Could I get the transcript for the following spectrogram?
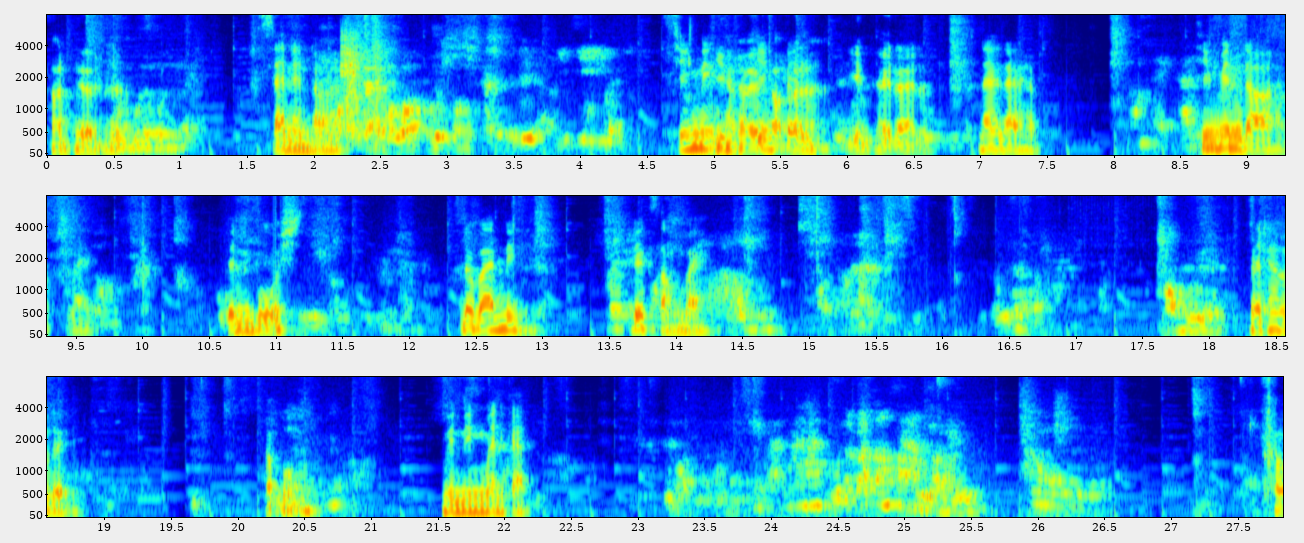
ผ่านเถิดฮะแซนแอนดอร์ำใช่เพราะว่าคือต้องใช้เรียนจิ้งหนึ่งยิมครับใช้จิ้งต่อไปเป็นนะยิมใช้ได้นะได้ได้ครับ ทิ้งเป็นดอครับไลท์เป็นบูชโดบานหนึ่งเลือกสองใบของเรียนแบทเทิลเลย ครับผมหมื่นหนึ่งแวนกัดห้าศูนย์แล้วก็สองสามเข้า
